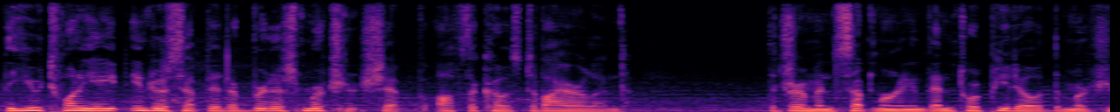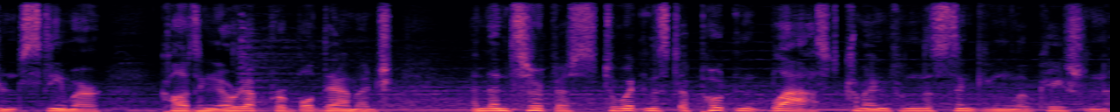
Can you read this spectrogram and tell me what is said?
the U 28 intercepted a British merchant ship off the coast of Ireland. The German submarine then torpedoed the merchant steamer, causing irreparable damage, and then surfaced to witness a potent blast coming from the sinking location.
